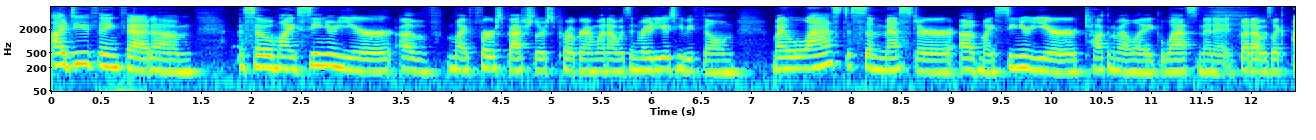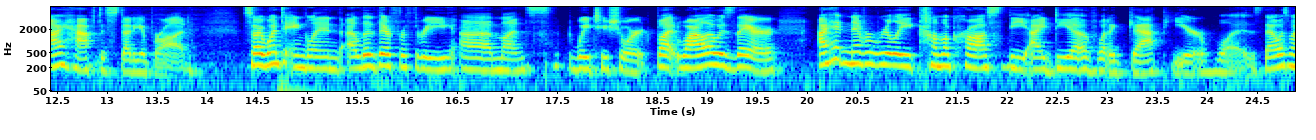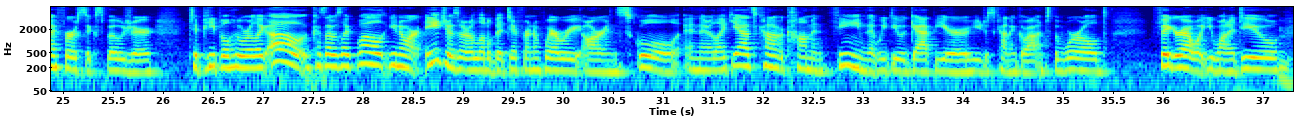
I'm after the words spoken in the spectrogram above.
I do think that um so my senior year of my first bachelor's program when I was in radio TV film, my last semester of my senior year talking about like last minute, but I was like I have to study abroad. So I went to England. I lived there for 3 uh, months, way too short. But while I was there, I had never really come across the idea of what a gap year was. That was my first exposure to people who were like, oh, because I was like, well, you know, our ages are a little bit different of where we are in school. And they're like, yeah, it's kind of a common theme that we do a gap year. You just kind of go out into the world, figure out what you want to do. Mm-hmm.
